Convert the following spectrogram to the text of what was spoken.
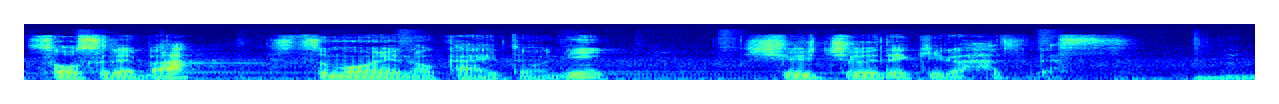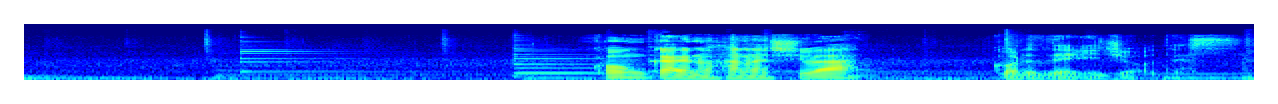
そうすれば質問への回答に集中できるはずです。今回の話はこれで以上です。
